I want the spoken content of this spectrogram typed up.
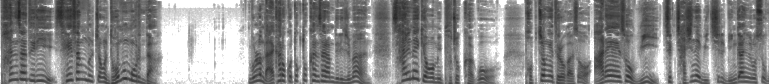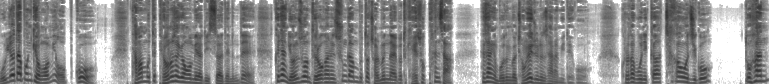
판사들이 세상 물정을 너무 모른다. 물론 날카롭고 똑똑한 사람들이지만 삶의 경험이 부족하고 법정에 들어가서 아래에서 위, 즉 자신의 위치를 민간인으로서 올려다본 경험이 없고 다만 못해 변호사 경험이라도 있어야 되는데 그냥 연수원 들어가는 순간부터 젊은 나이부터 계속 판사, 세상의 모든 걸 정해주는 사람이 되고 그러다 보니까 차가워지고 또한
